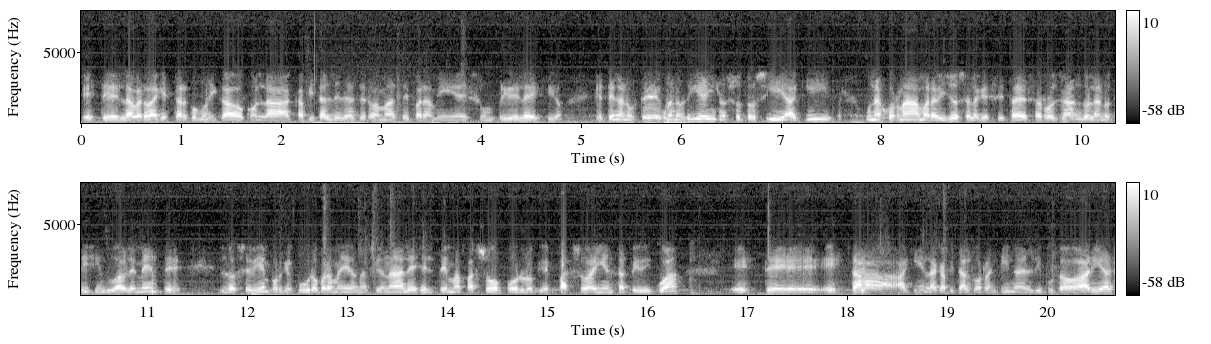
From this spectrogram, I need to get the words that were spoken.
Este, la verdad que estar comunicado con la capital de la yerba mate para mí es un privilegio. Que tengan ustedes buenos días y nosotros sí aquí una jornada maravillosa la que se está desarrollando. La noticia indudablemente lo sé bien porque cubro para medios nacionales. El tema pasó por lo que pasó ahí en Tapibicuá. Este, está aquí en la capital correntina el diputado Arias.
